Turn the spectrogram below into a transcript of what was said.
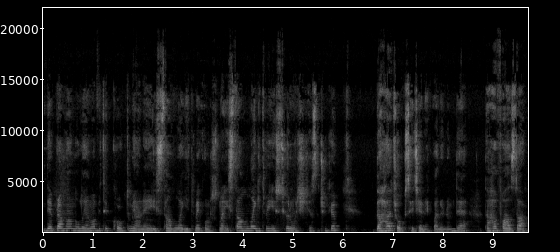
Depremden dolayı ama bir tık korktum yani İstanbul'a gitme konusunda. İstanbul'a gitmeyi istiyorum açıkçası. Çünkü daha çok seçenek var önümde. Daha fazla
